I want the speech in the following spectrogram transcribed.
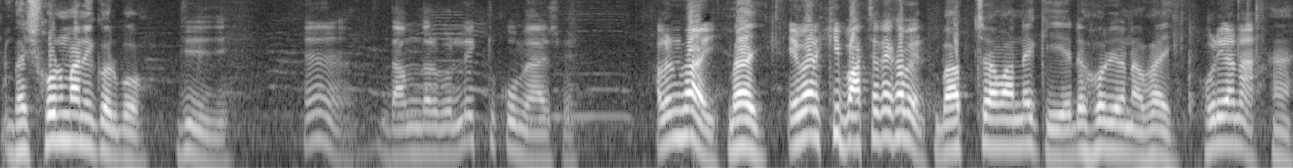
ভাই সম্মানই করব। জি জি জি। হ্যাঁ দাম দর বললে একটু কমে আসবে। আলন ভাই ভাই। এবার কি বাচ্চা দেখাবেন? বাচ্চা মানে কি? এটা হরিয়ানা ভাই। হরিয়ানা? হ্যাঁ।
